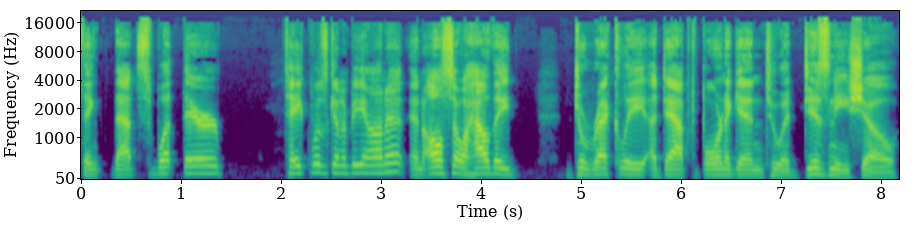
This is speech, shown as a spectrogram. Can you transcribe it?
think that's what their take was going to be on it, and also how they directly adapt Born Again to a Disney show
